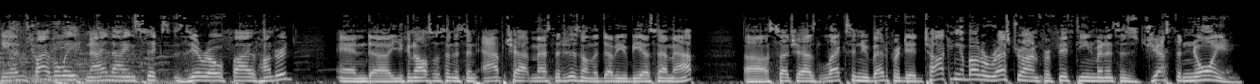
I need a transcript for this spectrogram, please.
Welcome back in 508-996-0500. And uh, you can also send us in app chat messages on the WBSM app, uh, such as Lex in New Bedford did. Talking about a restaurant for 15 minutes is just annoying.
